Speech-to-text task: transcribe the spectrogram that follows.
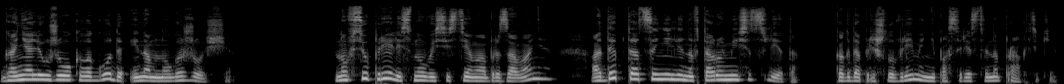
гоняли уже около года и намного жестче. Но всю прелесть новой системы образования адепты оценили на второй месяц лета, когда пришло время непосредственно практики.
